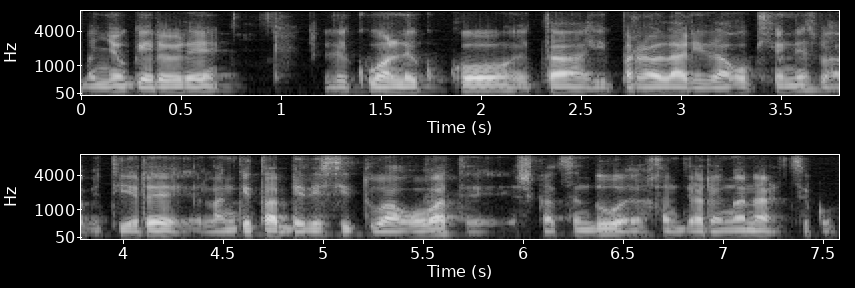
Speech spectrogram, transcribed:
baino gero ere lekuan lekuko eta iparraldari dagokionez, ba, beti ere lanketa berezituago bat e, eskatzen du e, jendearen gana hartzeko.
